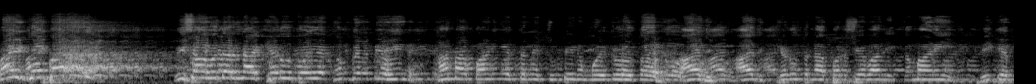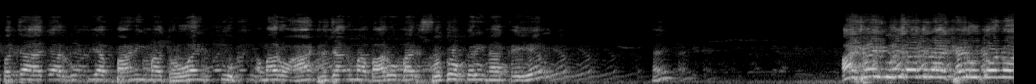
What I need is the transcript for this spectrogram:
ભાઈ ગોપાલ! વિસાવદરના ખેડૂતોએ ખંભે બેહીને હામા પાણીએ તને ચૂંટીને મોકલો તો આજ આજ ખેડૂતના પરસેવાની કમાણી વીકે પચાસ હજાર રૂપિયા પાણીમાં ધોવાય તું અમારો આઠ હજારમાં બારોબાર સોદો કરી નાખે એમ? હે? આખા ગુજરાતના ખેડૂતોનો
